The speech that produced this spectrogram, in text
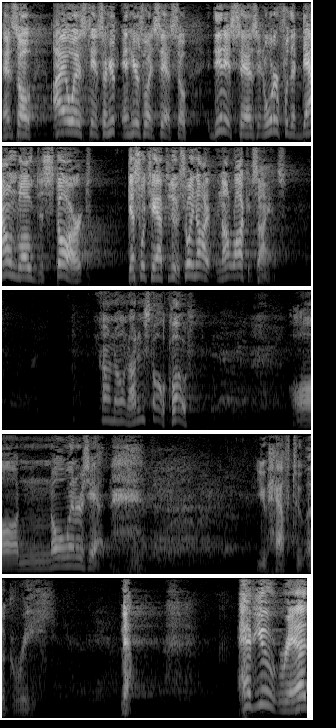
And so iOS 10. So here, and here's what it says. So then it says, in order for the download to start, guess what you have to do? It's really not, not rocket science. No, no, not install. Close. Oh, no winners yet. You have to agree. Now, have you read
